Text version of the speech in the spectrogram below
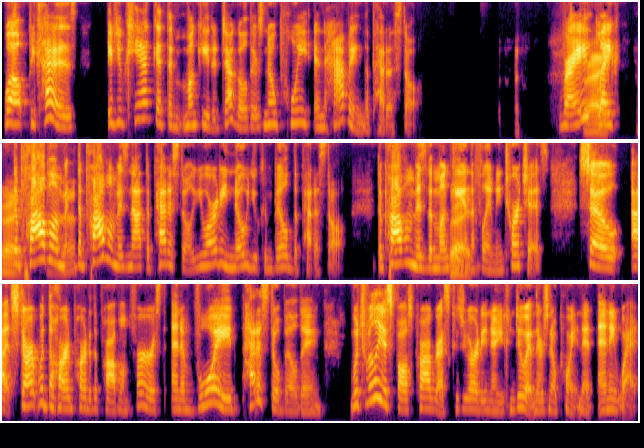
Well, because if you can't get the monkey to juggle, there's no point in having the pedestal. Right? right. Like Right. The problem uh-huh. the problem is not the pedestal. You already know you can build the pedestal. The problem is the monkey right. and the flaming torches. So uh, start with the hard part of the problem first and avoid pedestal building, which really is false progress because you already know you can do it and there's no point in it anyway.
